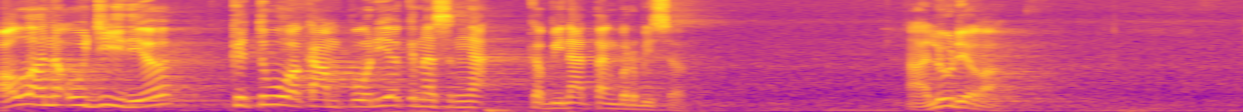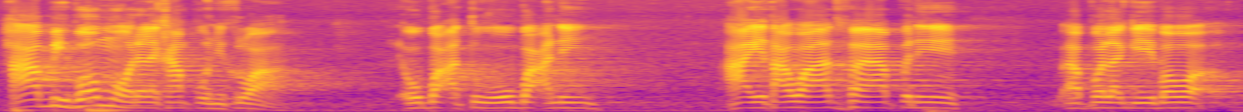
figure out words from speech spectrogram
Allah nak uji dia ketua kampung dia kena sengat ke binatang berbisa. Ha, lu dia lah. Habis bomo dalam kampung ni keluar ubat tu ubat ni. Air tawar tu apa ni apa lagi bawa.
